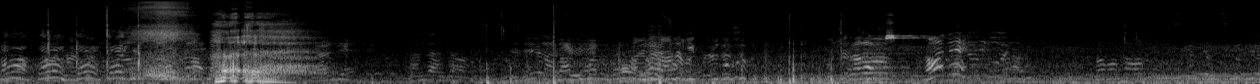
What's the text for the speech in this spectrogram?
Tamam tamam tamam. Sakin. Sakin bak. Hayır, hadi git. Hadi. Tamam tamam. Sıkıntı yok. Sıkıntı yok.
